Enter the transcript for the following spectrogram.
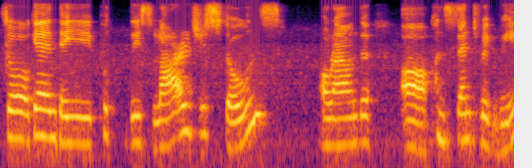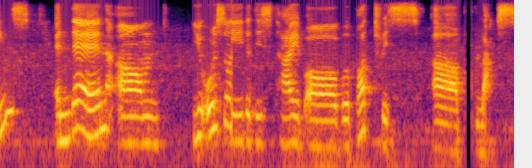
so again, they put these large stones around uh, concentric rings. And then um, you also need this type of buttress uh, blocks.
